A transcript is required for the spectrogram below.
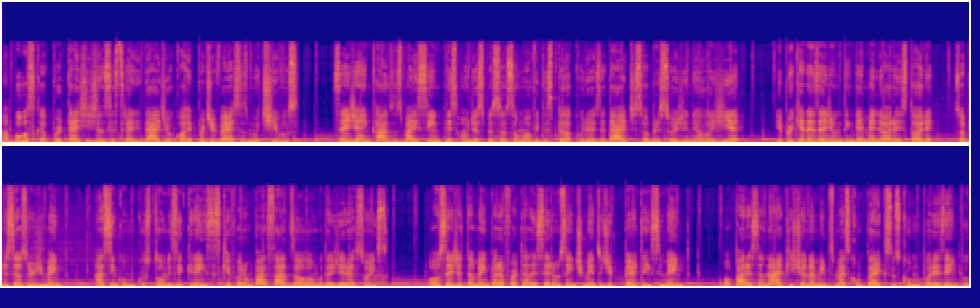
A busca por testes de ancestralidade ocorre por diversos motivos, seja em casos mais simples, onde as pessoas são movidas pela curiosidade sobre sua genealogia e porque desejam entender melhor a história sobre seu surgimento, assim como costumes e crenças que foram passados ao longo das gerações, ou seja também para fortalecer um sentimento de pertencimento, ou para sanar questionamentos mais complexos, como por exemplo,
